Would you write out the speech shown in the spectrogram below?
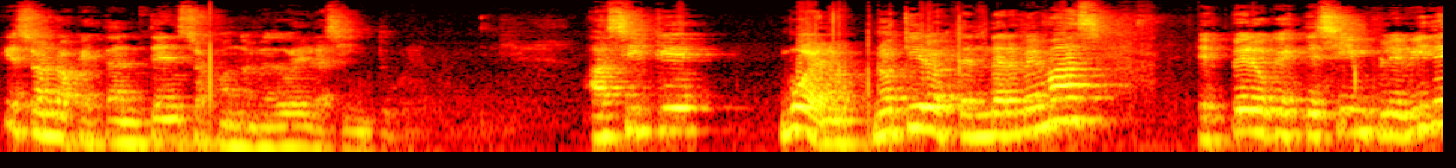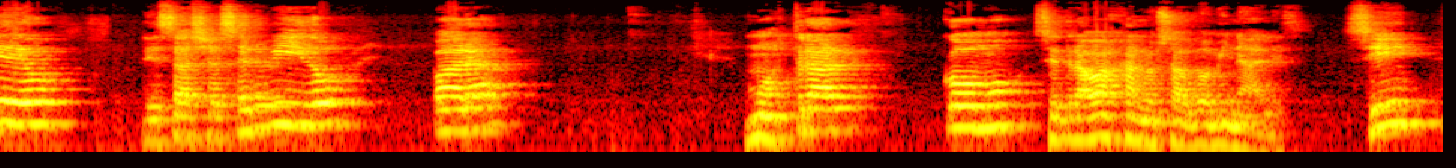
que son los que están tensos cuando me duele la cintura. Así que, bueno, no quiero extenderme más, espero que este simple video les haya servido para mostrar cómo se trabajan los abdominales. ¿Sí?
